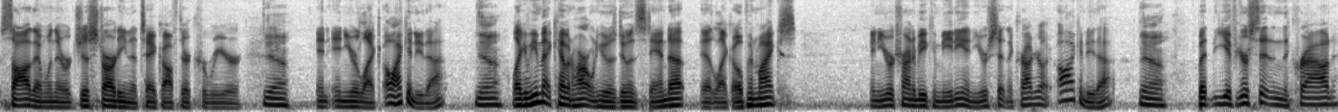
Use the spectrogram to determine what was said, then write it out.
saw them when they were just starting to take off their career, yeah, and, and you're like, oh, I can do that. yeah, Like if you met Kevin Hart when he was doing stand up at like open mics, and you were trying to be a comedian, you're sitting in the crowd, you're like, oh, I can do that. yeah. But if you're sitting in the crowd,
